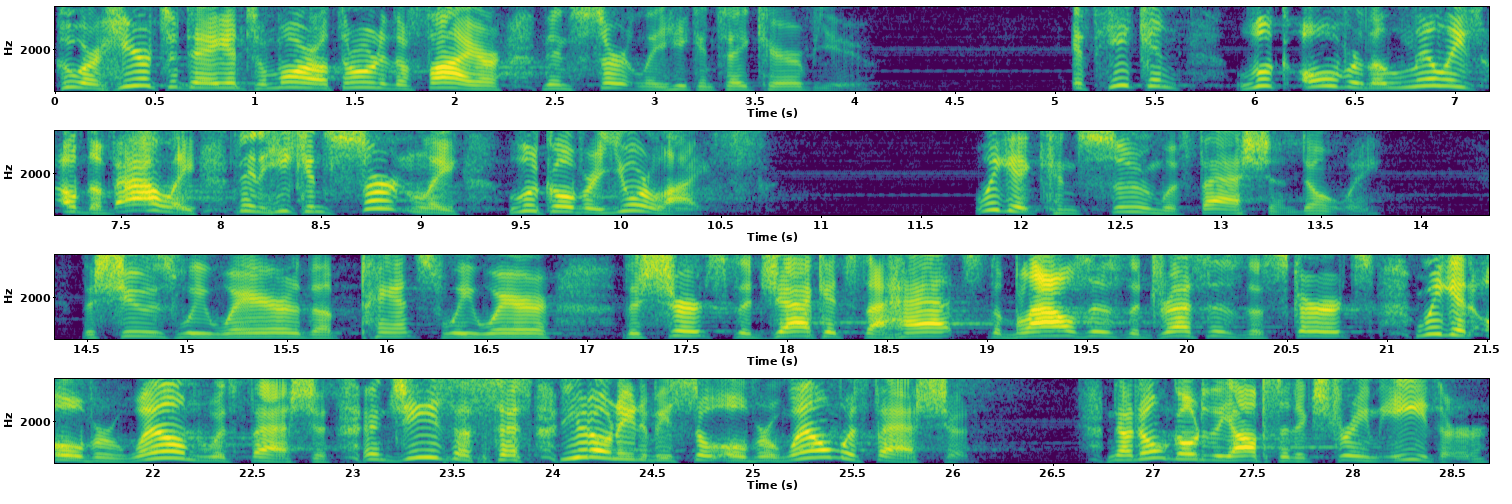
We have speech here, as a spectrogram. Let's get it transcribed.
who are here today and tomorrow thrown into the fire, then certainly he can take care of you. If he can look over the lilies of the valley, then he can certainly look over your life. We get consumed with fashion, don't we? The shoes we wear, the pants we wear, the shirts, the jackets, the hats, the blouses, the dresses, the skirts. We get overwhelmed with fashion. And Jesus says, You don't need to be so overwhelmed with fashion. Now, don't go to the opposite extreme either.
